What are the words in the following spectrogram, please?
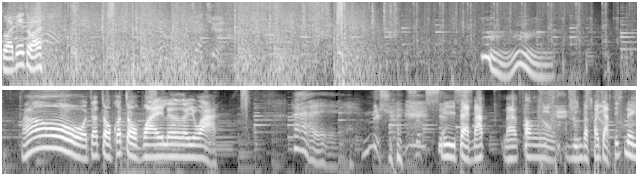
สวยพี่สวย จะจบก็จบไวเลยว่ะมี success. 8นัดนะ ต้องยิงแบบประหยัดนิดนึง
